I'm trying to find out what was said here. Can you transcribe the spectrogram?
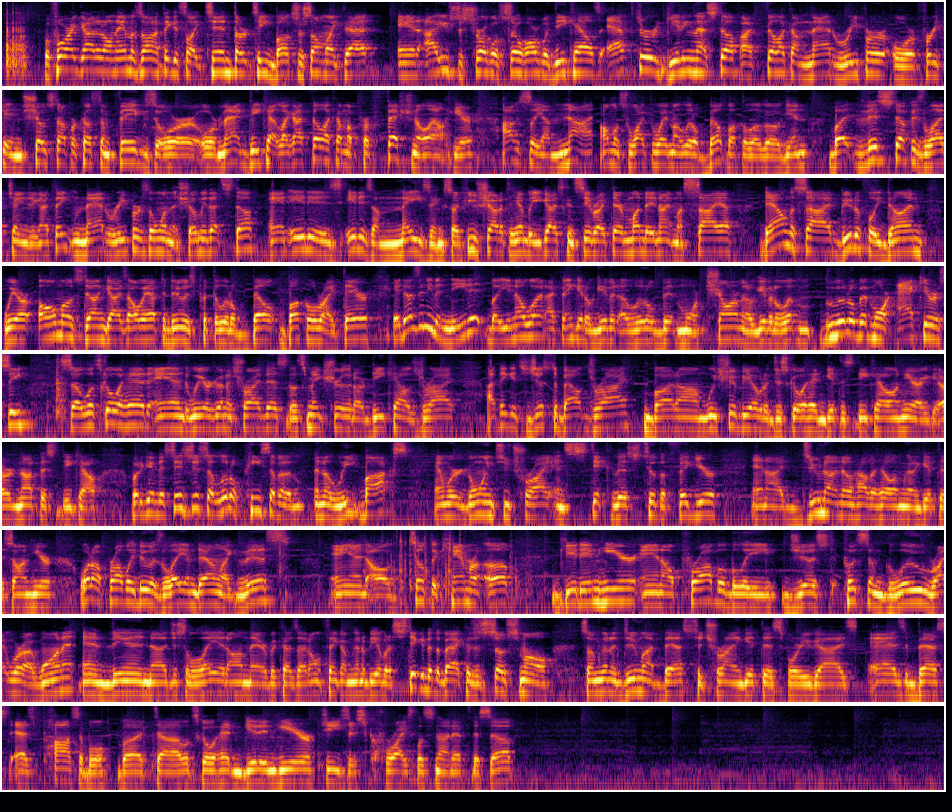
Before I got it on Amazon, I think it's like 10, 13 bucks or something like that and I used to struggle so hard with decals. After getting that stuff, I feel like I'm Mad Reaper or freaking Showstopper Custom Figs or, or Mac Decal. Like, I feel like I'm a professional out here. Obviously, I'm not. Almost wiped away my little belt buckle logo again, but this stuff is life-changing. I think Mad Reaper's the one that showed me that stuff, and it is, it is amazing. So, huge shout out to him, but you guys can see right there, Monday Night Messiah, down the side, beautifully done. We are almost done, guys. All we have to do is put the little belt buckle right there. It doesn't even need it, but you know what? I think it'll give it a little bit more charm. It'll give it a little, little bit more accuracy. So let's go ahead and we are going to try this. Let's make sure that our decal is dry. I think it's just about dry, but um, we should be able to just go ahead and get this decal on here, or not this decal. But again, this is just a little piece of a, an Elite box, and we're going to try and stick this to the figure, and I do not know how the hell I'm going to get this on here. What I'll probably do is lay him down like this, and I'll tilt the camera up get in here and I'll probably just put some glue right where I want it and then uh, just lay it on there because I don't think I'm going to be able to stick it to the back because it's so small. So I'm going to do my best to try and get this for you guys as best as possible. But uh, let's go ahead and get in here. Jesus Christ, let's not F this up.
